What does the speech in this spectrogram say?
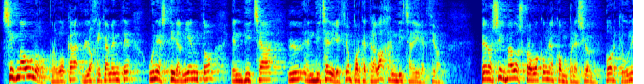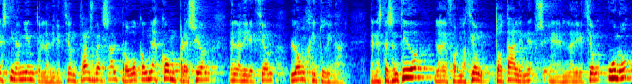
Sigma 1 provoca, lógicamente, un estiramiento en dicha, en dicha dirección, porque trabaja en dicha dirección. Pero sigma 2 provoca una compresión, porque un estiramiento en la dirección transversal provoca una compresión en la dirección longitudinal. En este sentido, la deformación total en, la dirección 1,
